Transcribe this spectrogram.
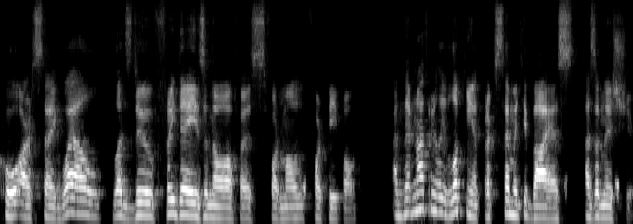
who are saying, "Well, let's do three days in the office for most for people," and they're not really looking at proximity bias as an issue.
